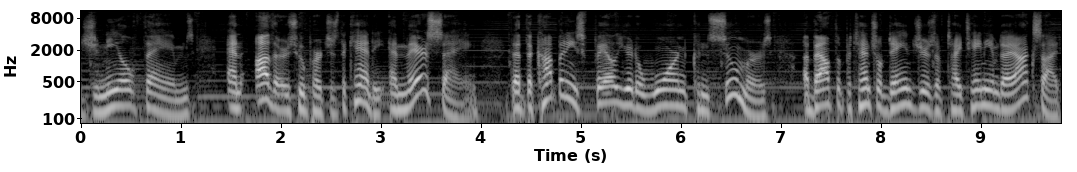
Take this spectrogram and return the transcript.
Jenile Thames and others who purchased the candy. And they're saying that the company's failure to warn consumers about the potential dangers of titanium dioxide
